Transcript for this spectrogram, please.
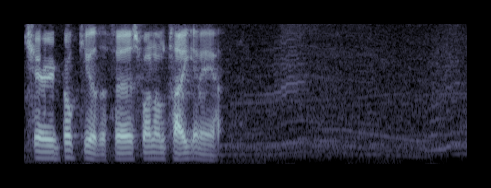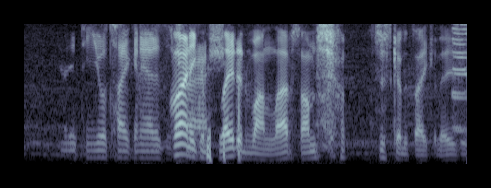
Cherry Brook, you're the first one I'm taking out. Anything you're taking out is I've only trash. completed one lap, so I'm just going to take it easy.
